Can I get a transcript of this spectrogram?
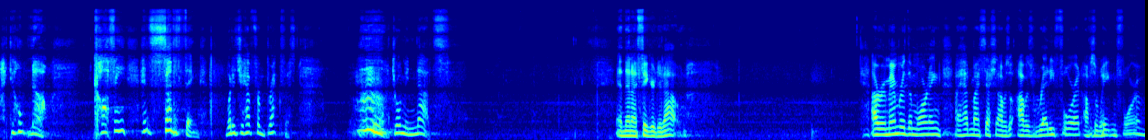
I don't know. Coffee and something. What did you have for breakfast? drove me nuts. And then I figured it out. I remember the morning I had my session, I was, I was ready for it, I was waiting for him.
